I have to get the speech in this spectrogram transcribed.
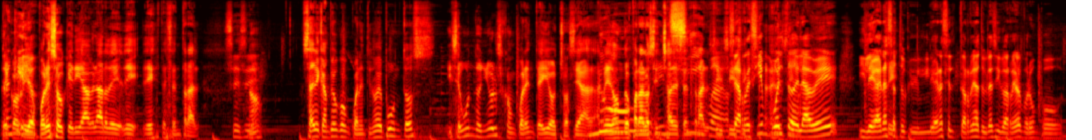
de corrido. Por eso quería hablar de, de- de este central. Sí, sí. ¿no? Sale campeón con 49 puntos y segundo Newell's con 48. O sea, No, redondo para los hinchas de central. Sí, o sea, sí. recién vuelto de la B y le ganás, Sí. a tu, le ganás el torneo a tu clásico rival por un punto.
